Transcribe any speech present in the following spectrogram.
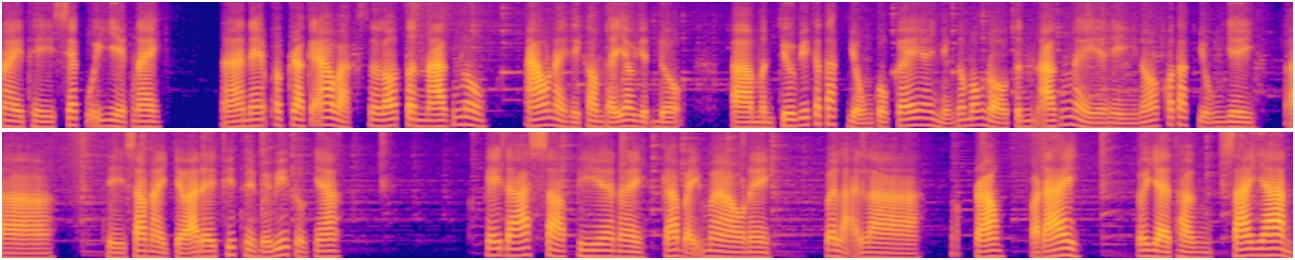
này thì xét quỷ diệt này. À, anh em up ra cái áo bạc slot tinh ấn luôn. Áo này thì không thể giao dịch được. À, mình chưa biết cái tác dụng của cái những cái món đồ tinh ấn này thì nó có tác dụng gì. À, thì sau này chờ AD fit thì mới biết được nha. Cái đá sapphire này cá bảy màu này với lại là trong và đây đôi dài thần Saiyan.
